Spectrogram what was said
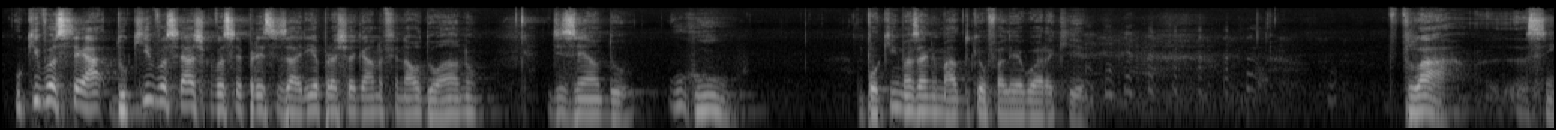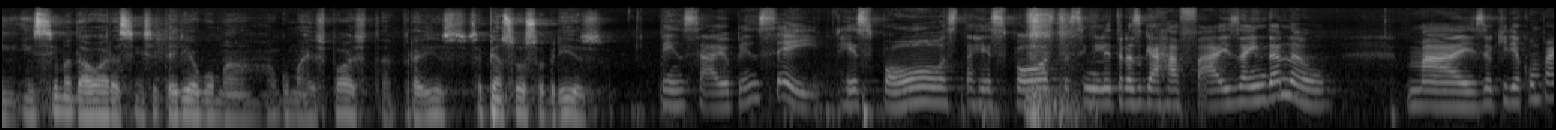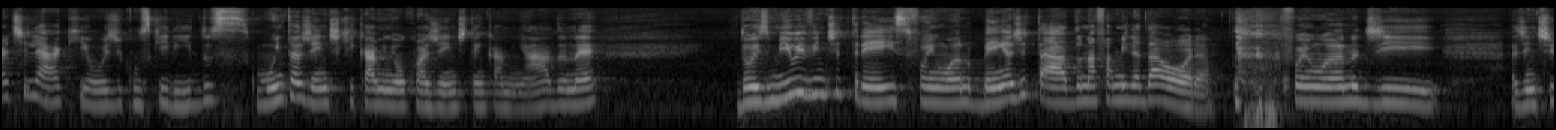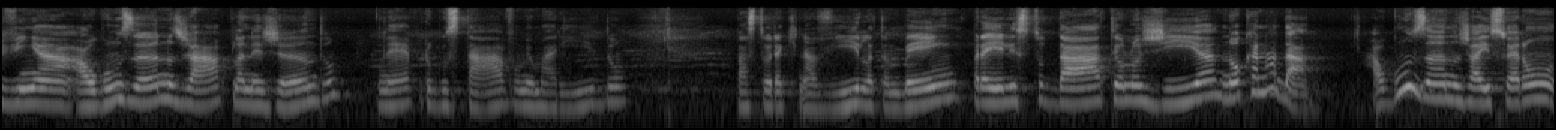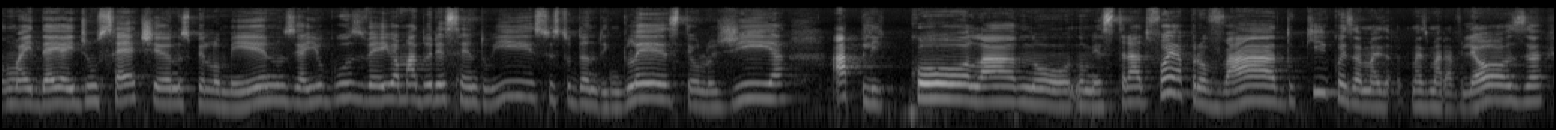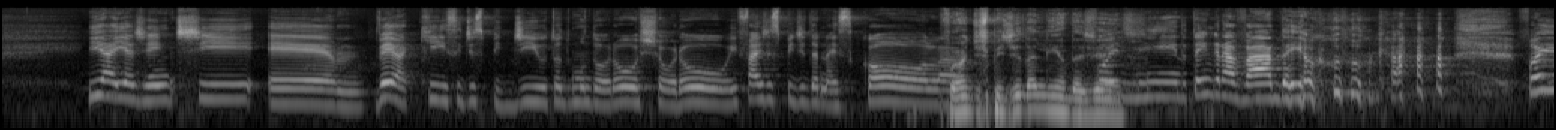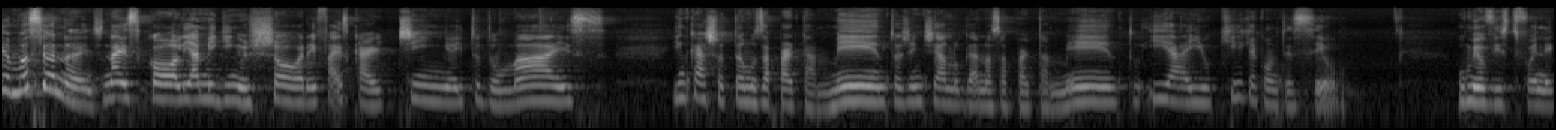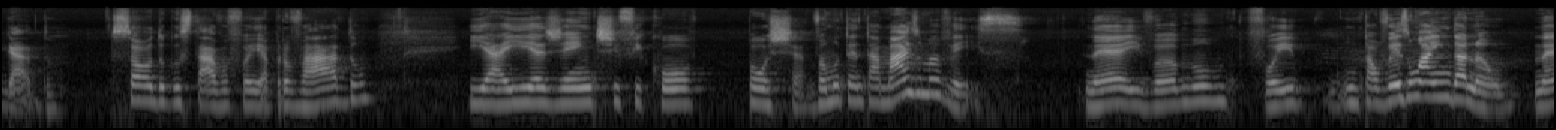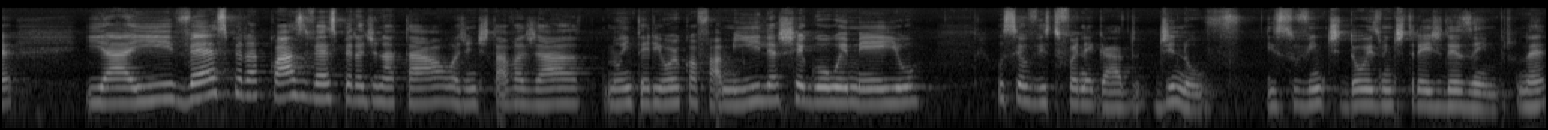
O que você, do que você acha que você precisaria para chegar no final do ano dizendo uhul? Um pouquinho mais animado do que eu falei agora aqui. Lá, assim, em cima da hora, assim, você teria alguma, alguma resposta para isso? Você pensou sobre isso? Pensar, eu pensei. Resposta, resposta, assim, letras garrafais, ainda não. Mas eu queria compartilhar aqui hoje com os queridos. Muita gente que caminhou com a gente tem caminhado, né? 2023 foi um ano bem agitado na família da Hora. foi um ano de. A gente vinha há alguns anos já planejando, né, para o Gustavo, meu marido, pastor aqui na vila também, para ele estudar teologia no Canadá. Alguns anos já isso era uma ideia aí de uns sete anos pelo menos e aí o Gus veio amadurecendo isso estudando inglês teologia aplicou lá no, no mestrado foi aprovado que coisa mais, mais maravilhosa e aí a gente é, veio aqui, se despediu, todo mundo orou, chorou e faz despedida na escola. Foi uma despedida linda, gente. Foi lindo, tem gravado aí em algum lugar. Foi emocionante. Na escola, e amiguinho chora e faz cartinha e tudo mais. Encaixotamos apartamento, a gente ia alugar nosso apartamento. E aí, o que, que aconteceu? O meu visto foi negado. Só o do Gustavo foi aprovado. E aí a gente ficou, poxa, vamos tentar mais uma vez, né? E vamos, foi um, talvez um ainda não, né? E aí, véspera, quase véspera de Natal, a gente estava já no interior com a família, chegou o e-mail, o seu visto foi negado de novo. Isso 22, 23 de dezembro, né?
